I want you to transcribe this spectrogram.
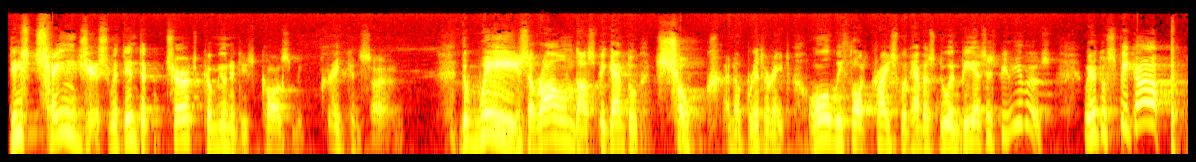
These changes within the church communities caused me great concern. The ways around us began to choke and obliterate all we thought Christ would have us do and be as his believers. We had to speak up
